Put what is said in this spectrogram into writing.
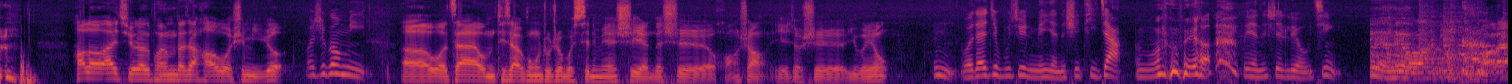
Hello，爱奇乐的朋友们，大家好，我是米热，我是贡米。呃，我在我们《天下公主》这部戏里面饰演的是皇上，也就是宇文邕。嗯，我在这部剧里面演的是替嫁，嗯，没有，我演的是柳静。没有啊，好嘞。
